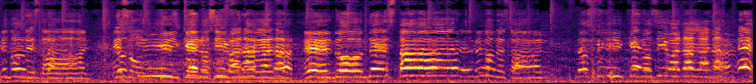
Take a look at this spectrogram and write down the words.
¿En dónde están esos Kings que nos iban a ganar? ¿En dónde están? ¿En dónde están los Kings que nos iban a ganar? ¡Eh,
